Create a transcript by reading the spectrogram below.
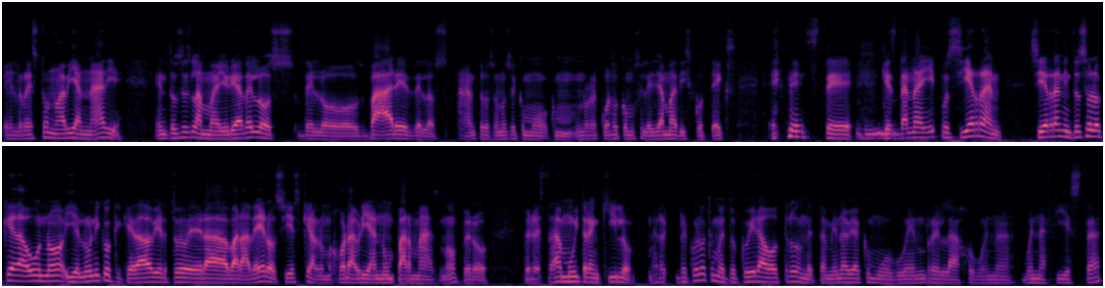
El resto no había nadie. Entonces la mayoría de los, de los bares, de los antros, o no sé cómo, cómo- no recuerdo cómo se les llama, discotex, este, que están ahí, pues cierran, cierran y entonces solo queda uno y el único que quedaba abierto era Varadero, si es que a lo mejor habrían un par más, ¿no? Pero, pero estaba muy tranquilo. Me re- recuerdo que me tocó ir a otro donde también había como buen relajo, buena, buena fiesta,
